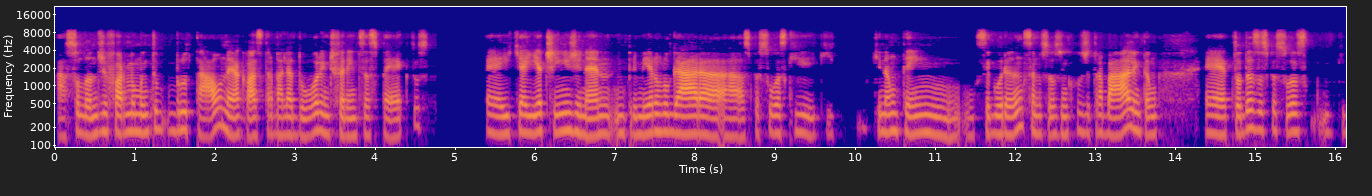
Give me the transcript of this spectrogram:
assolando de forma muito brutal né, a classe trabalhadora em diferentes aspectos. É, e que aí atinge, né, em primeiro lugar, a, as pessoas que, que, que não têm segurança nos seus vínculos de trabalho, então é, todas as pessoas que,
